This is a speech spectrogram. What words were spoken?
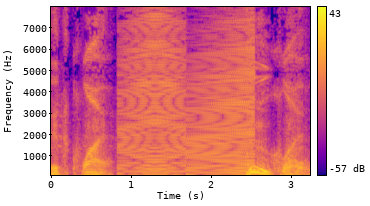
It's quiet. Too quiet.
